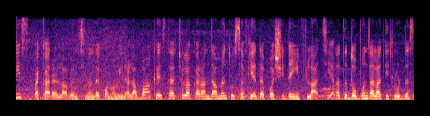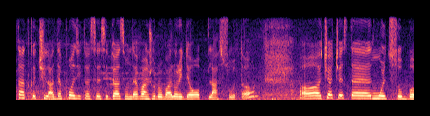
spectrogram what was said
risc pe care îl avem ținând economiile la bancă este acela ca randamentul să fie depășit de inflație. Atât dobânda la titluri de stat cât și la depozite se situează undeva în jurul valorii de 8%. Uh, ceea ce este mult sub uh,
